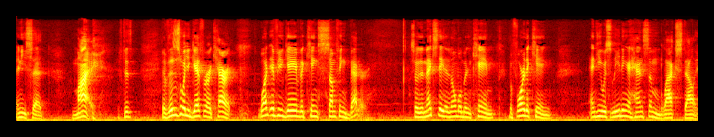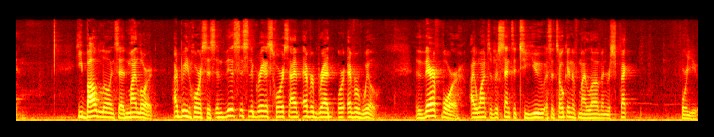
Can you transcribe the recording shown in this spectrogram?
And he said, My, if this, if this is what you get for a carrot, what if you gave the king something better? So the next day the nobleman came before the king, and he was leading a handsome black stallion. He bowed low and said, My Lord, I breed horses, and this is the greatest horse I have ever bred or ever will. Therefore, I want to present it to you as a token of my love and respect for you.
